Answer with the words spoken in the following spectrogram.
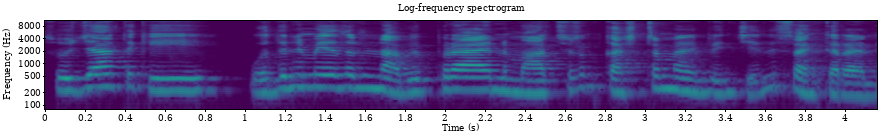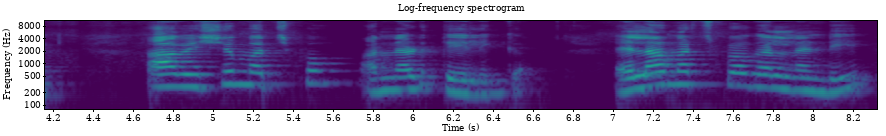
సుజాతకి వదిన మీద ఉన్న అభిప్రాయాన్ని మార్చడం కష్టం అనిపించింది శంకరానికి. ఆ విషయం మర్చిపో అన్నాడు తేలిగ్గా. ఎలా మర్చిపోగలనండి?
